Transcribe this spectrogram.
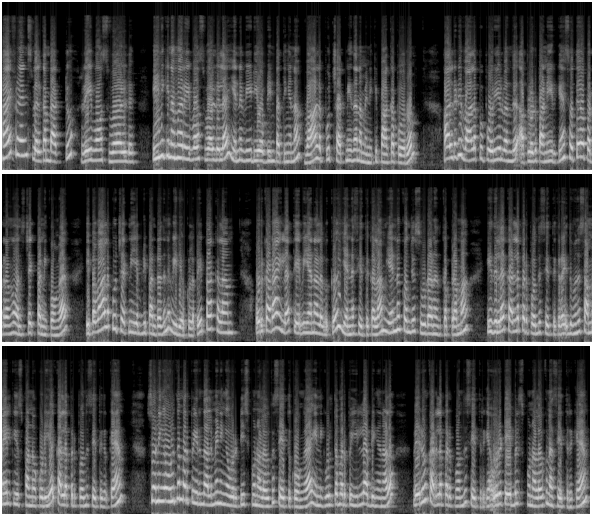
Hi friends welcome back to Reva's world இன்னைக்கு நம்ம ரேவாஸ் வேர்ல்டில் என்ன வீடியோ அப்படின்னு பார்த்தீங்கன்னா வாழைப்பூ சட்னி தான் நம்ம இன்னைக்கு பார்க்க போகிறோம் ஆல்ரெடி வாழைப்பூ பொரியல் வந்து அப்லோடு பண்ணியிருக்கேன். ஸோ தேவைப்படுறவங்க ஒன்ஸ் செக் பண்ணிக்கோங்க. இப்போ வாழைப்பூ சட்னி எப்படி பண்ணுறதுன்னு வீடியோக்குள்ளே போய் பார்க்கலாம். ஒரு கடாயில் தேவையான அளவுக்கு எண்ணெய் சேர்த்துக்கலாம். எண்ணெய் கொஞ்சம் சூடானதுக்கு அப்புறமா இதில் கடலப்பருப்பு வந்து சேர்த்துக்கிறேன். இது வந்து சமையலுக்கு யூஸ் பண்ணக்கூடிய கடலப்பருப்பு வந்து சேர்த்துக்கிருக்கேன். ஸோ நீங்கள் உளுத்தம்பருப்பு இருந்தாலுமே நீங்கள் ஒரு டீஸ்பூன் அளவுக்கு சேர்த்துக்கோங்க. இன்றைக்கி உளுத்தம்பருப்பு இல்லை அப்படிங்கிறனால வெறும் கடலைப்பருப்பு வந்து சேர்த்துருக்கேன். ஒரு டேபிள் ஸ்பூன் அளவுக்கு நான் சேர்த்துருக்கேன்.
